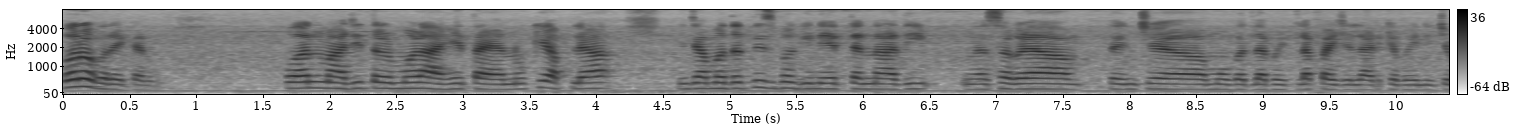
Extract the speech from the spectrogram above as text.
बरोबर आहे का नाही? पण माझी तळमळ आहे तायांनो की आपल्या ज्या मदतनीस भगिनी आहेत त्यांना आधी सगळ्या त्यांच्या मोबदला भेटला पाहिजे लाडक्या बहिणीचे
